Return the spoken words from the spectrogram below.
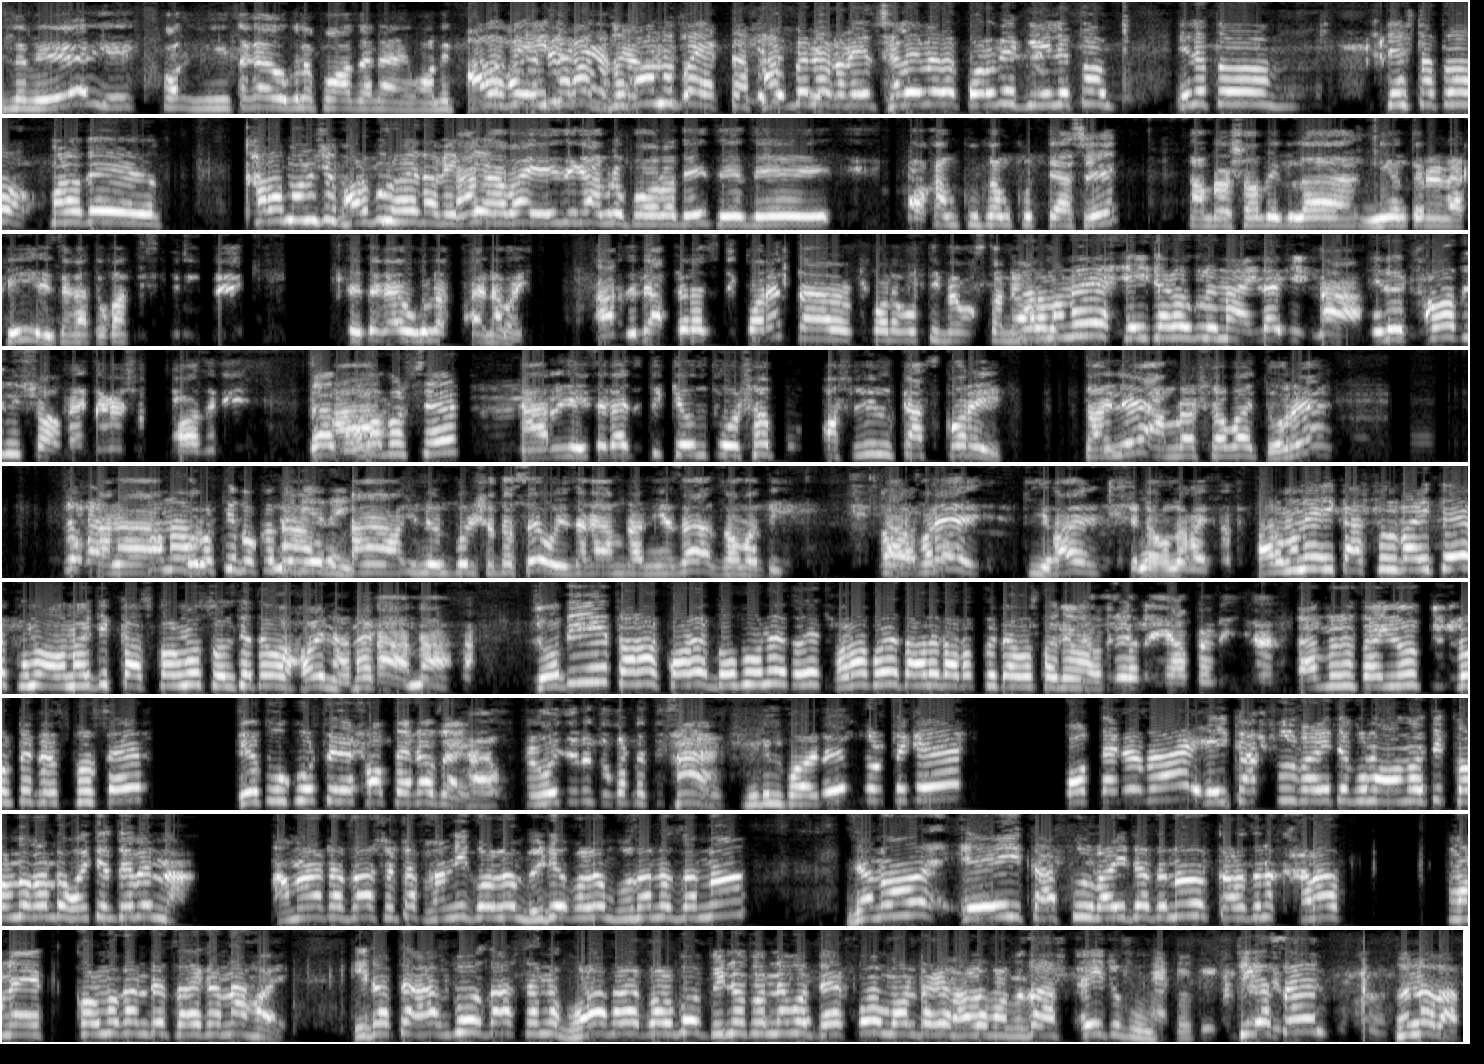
এই জায়গায় ওগুলো পাওয়া যায় না অনেক আরে ভাই এই জায়গার দোকানে তো একটা থাকবে না কারণ ছেলে করবে কি এলে তো এলে তো টেস্টটা তো মানে খারাপ মানুষে ভরপুর হয়ে যাবে না না ভাই এই জায়গায় আমরা পহরা দিই যে যে অকাম কুকাম করতে আসে আমরা সব এগুলা নিয়ন্ত্রণে রাখি এই জায়গায় দোকান এই জায়গায় ওগুলা হয় না ভাই। আর যদি আপনারা যদি করেন তার পরবর্তী ব্যবস্থা নেওয়া মানে এই জায়গাগুলো নাই নাকি? না। এদের খাওয়া জিনিস সব? এই জায়গায় সব খাওয়া যা আর- এই জায়গায় যদি কেউ ওসব অশ্লীল কাজ করে তাহলে আমরা সবাই ধরে ইউনিয়ন পরিষদ আছে ওই জায়গায় আমরা নিয়ে যা জমা দিই। তারপরে কি হয় সেটা ওনারাই। তার মানে এই কাশফুল বাড়িতে কোনো অনৈতিক কাজকর্ম চলতে দেওয়া হয় না না না। যদি তারা করে গোপনে যদি ধরা পড়ে তাহলে তাদের ব্যবস্থা নেওয়া হবে। হ্যাঁ, তার মানে যাই হোক করছে যেহেতু উপর থেকে সব দেখা যায়। হ্যাঁ, ওই জন্য দোকানটা হ্যাঁ। মিডিল পয়েন্টে উপর থেকে সব দেখা যায় এই বাড়িতে কোনো অনৈতিক কর্মকাণ্ড হইতে দেবেন না। আমরা একটা জাস্ট একটা ফানি করলাম ভিডিও করলাম বোঝানোর জন্য যেন এই কাশফুল বাড়িটা যেন কারও যেন খারাপ মানে কর্মকাণ্ডের জায়গা না হয়। এটাতে আসব জাস্ট আমরা ঘোরাফেরা করব বিনোদন নেব দেখব মনটাকে ভালো করব জাস্ট এইটুকু। ঠিক আছে? ধন্যবাদ।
